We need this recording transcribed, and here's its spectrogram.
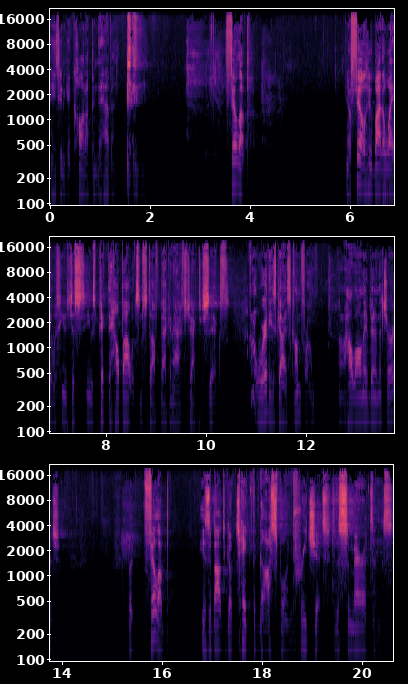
And he's going to get caught up into heaven. Philip you know, Phil, who, by the way, was, he was just, he was picked to help out with some stuff back in Acts chapter 6. I don't know where these guys come from. I don't know how long they've been in the church. But Philip is about to go take the gospel and preach it to the Samaritans.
